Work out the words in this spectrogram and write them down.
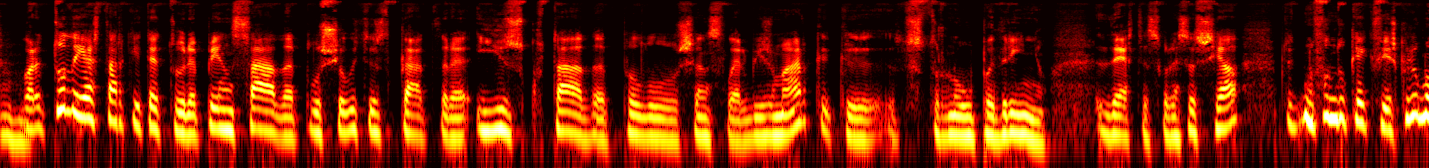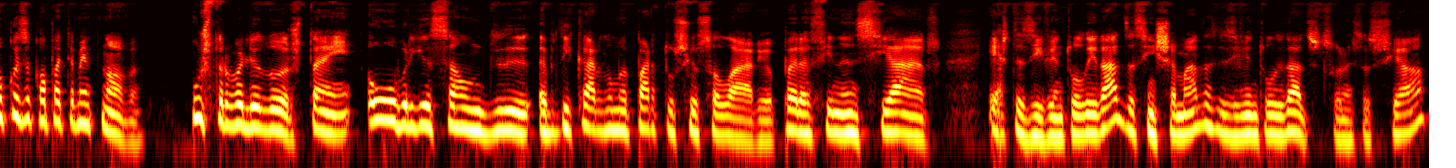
Uhum. Agora, toda esta arquitetura pensada pelos socialistas de cátedra e executada pelo chanceler Bismarck, que se tornou o padrinho desta Segurança Social, no fundo, o que é que fez? Criou uma coisa completamente nova os trabalhadores têm a obrigação de abdicar de uma parte do seu salário para financiar estas eventualidades, assim chamadas, as eventualidades de segurança social.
